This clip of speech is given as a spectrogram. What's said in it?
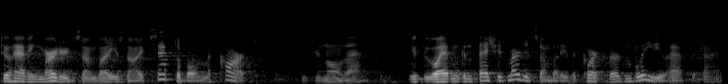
to having murdered somebody is not acceptable in the court. Did you know that? You could go ahead and confess you'd murdered somebody. The court doesn't believe you half the time.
